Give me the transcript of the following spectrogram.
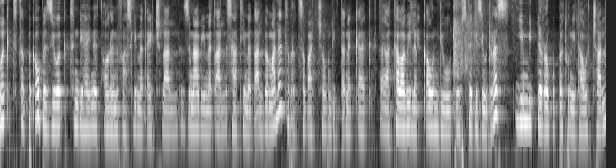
ወቅት ጠብቀው በዚህ ወቅት እንዲህ አይነት አውለ ንፋስ ሊመጣ ይችላል፣ ዝናብ ይመጣል፣ እሳት ይመጣል በማለት ህብረተሰባቸው እንዲጠነቀቅ አካባቢ ለቀው እንዲወጡ እስከ ጊዜው ድረስ የሚደረጉበት ሁኔታዎች አሉ።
